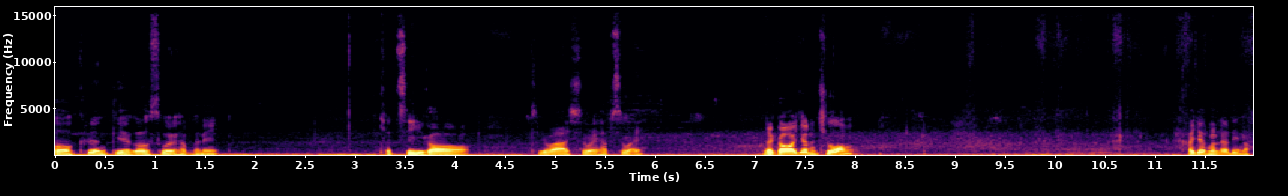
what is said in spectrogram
ก็เครื่องเกียร์ก็สวยครับคันนี้ชัดซีก็ถือว่าสวยครับสวย แล้วก็ย่นช่วงเขาย่นมาแล้วดิเนาะ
